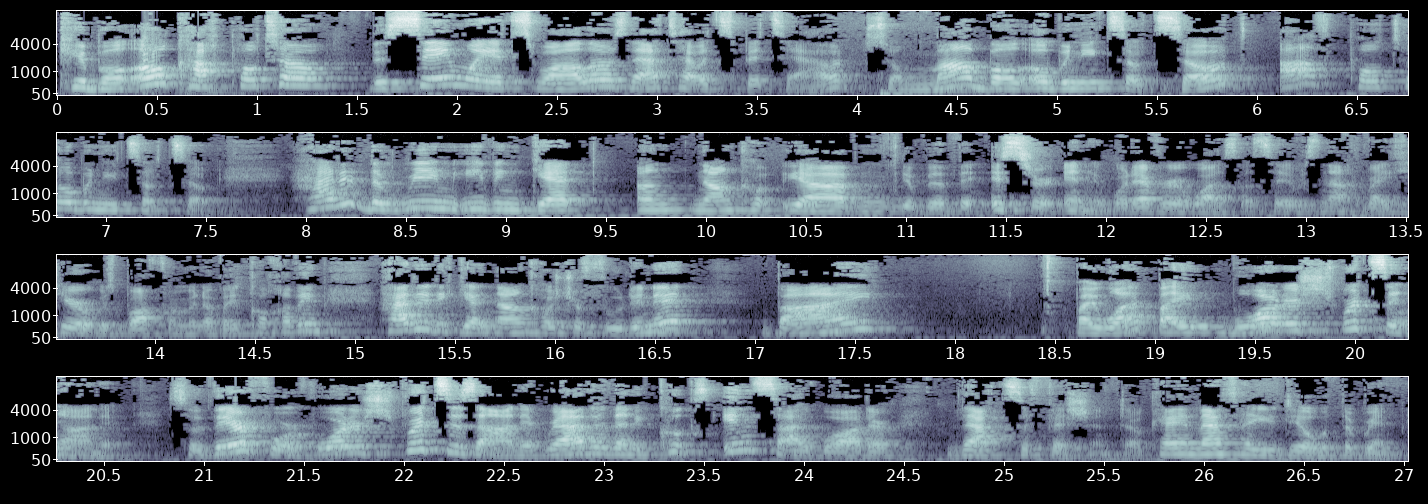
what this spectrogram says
Kibol o kach. The same way it swallows, that's how it spits out. So ma bol o benitzotzot, af polto benitzotzot. How did the rim even get un, non, uh, the isser in it, whatever it was? Let's say it was not right here, it was bought from an Kochavim. How did it get non kosher food in it? By by what? By water spritzing on it. So therefore, if water spritzes on it rather than it cooks inside water, that's sufficient. Okay, and that's how you deal with the rim.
